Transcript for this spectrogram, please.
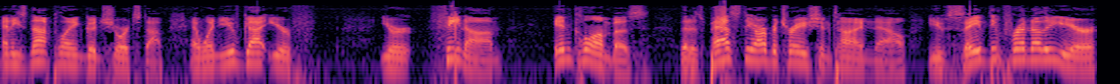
and he's not playing good shortstop. And when you've got your your phenom in Columbus that has passed the arbitration time now, you've saved him for another year.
